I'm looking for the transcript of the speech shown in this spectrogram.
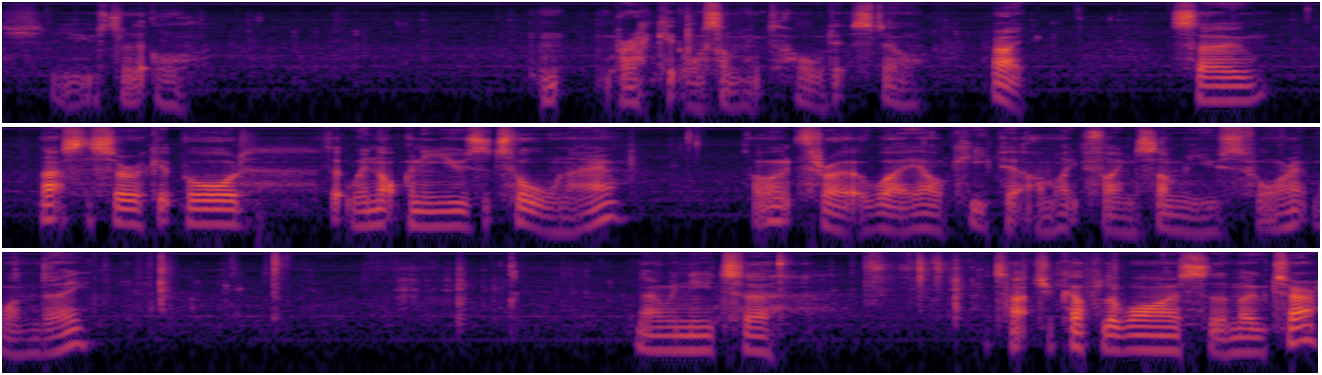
Should have used a little bracket or something to hold it still. Right, so that's the circuit board that we're not going to use at all now. I won't throw it away, I'll keep it, I might find some use for it one day. Now we need to attach a couple of wires to the motor.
